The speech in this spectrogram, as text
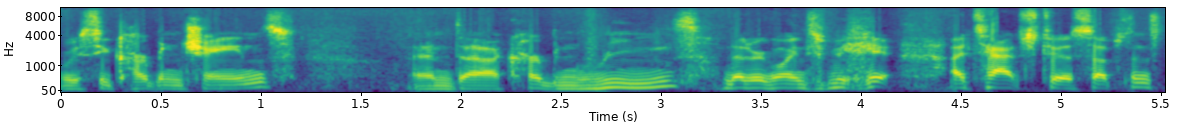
We see carbon chains and uh, carbon rings that are going to be attached to a substance.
